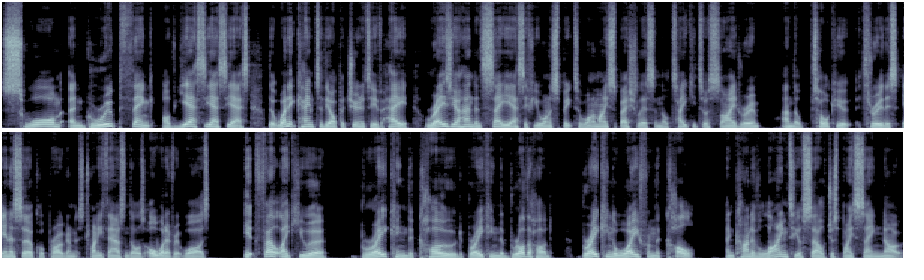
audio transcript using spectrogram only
swarm and group think of yes, yes, yes, that when it came to the opportunity of, hey, raise your hand and say yes if you want to speak to one of my specialists and they'll take you to a side room and they'll talk you through this inner circle program that's $20,000 or whatever it was, it felt like you were breaking the code, breaking the brotherhood, breaking away from the cult and kind of lying to yourself just by saying no.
